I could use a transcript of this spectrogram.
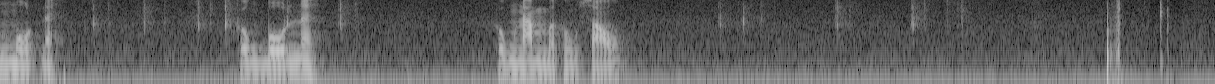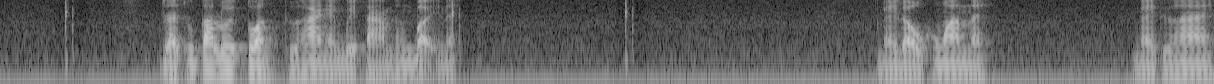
01 này. 04 này. 05 và 06 để chúng ta lôi tuần, thứ hai, ngày 18 tháng 7 này ngày đầu không ăn này. Ngày thứ hai.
